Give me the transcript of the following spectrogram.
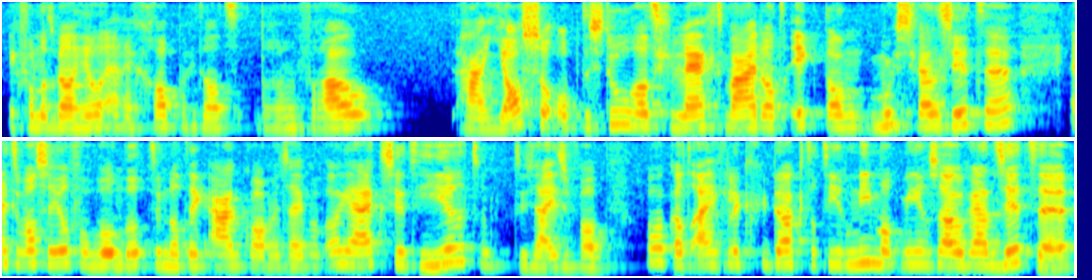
Ik vond het wel heel erg grappig dat er een vrouw haar jassen op de stoel had gelegd waar dat ik dan moest gaan zitten. En toen was ze heel verwonderd toen dat ik aankwam en zei van, oh ja, ik zit hier. Toen, toen zei ze van, oh, ik had eigenlijk gedacht dat hier niemand meer zou gaan zitten.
